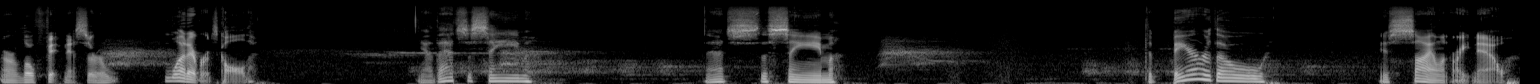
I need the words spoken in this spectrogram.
Or low fitness, or whatever it's called. Yeah, that's the same. That's the same. The bear, though, is silent right now.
